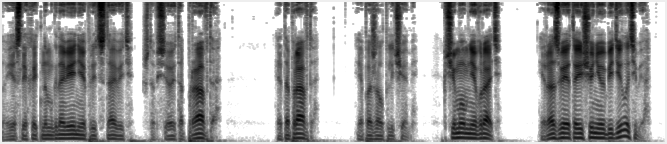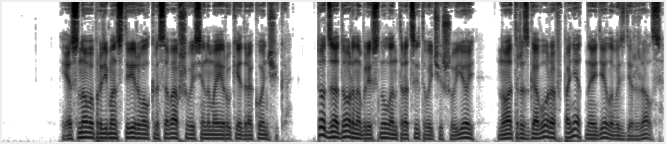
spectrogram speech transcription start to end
«Но если хоть на мгновение представить, что все это правда...» «Это правда», — я пожал плечами. «К чему мне врать? И разве это еще не убедило тебя?» Я снова продемонстрировал красовавшегося на моей руке дракончика. Тот задорно блеснул антрацитовой чешуей, но от разговоров, понятное дело, воздержался.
